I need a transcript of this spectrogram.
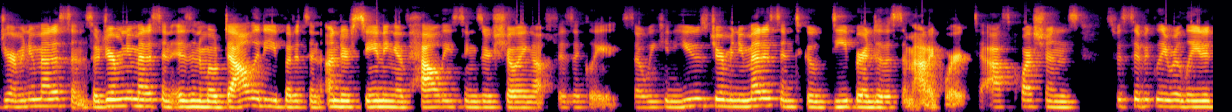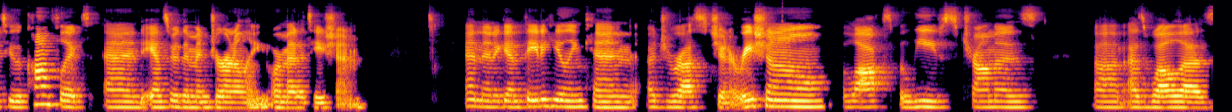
German New Medicine. So, German New Medicine isn't a modality, but it's an understanding of how these things are showing up physically. So, we can use German New Medicine to go deeper into the somatic work, to ask questions specifically related to the conflict and answer them in journaling or meditation. And then again, theta healing can address generational blocks, beliefs, traumas, um, as well as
